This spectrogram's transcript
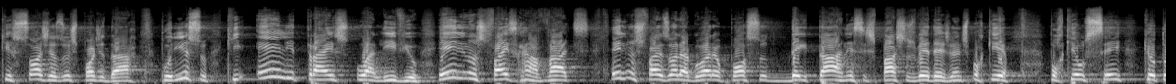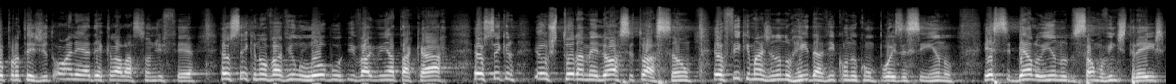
que só Jesus pode dar, por isso que Ele traz o alívio, Ele nos faz ravates, Ele nos faz, olha, agora eu posso deitar nesses pastos verdejantes, por quê? Porque eu sei que eu estou protegido. Olha aí a declaração de fé. Eu sei que não vai vir um lobo e vai me atacar. Eu sei que eu estou na melhor situação. Eu fico imaginando o rei Davi quando compôs esse hino, esse belo hino do Salmo 23.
